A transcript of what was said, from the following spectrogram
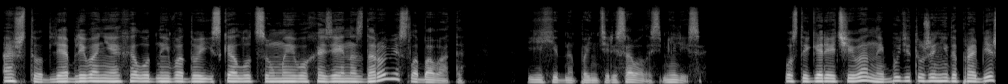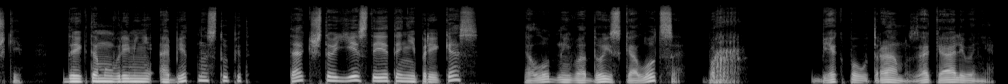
«А что, для обливания холодной водой из колодца у моего хозяина здоровье слабовато?» — ехидно поинтересовалась Мелиса. «После горячей ванны будет уже не до пробежки, да и к тому времени обед наступит. Так что, если это не приказ, холодной водой из колодца? Бррр. Бег по утрам, закаливание.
